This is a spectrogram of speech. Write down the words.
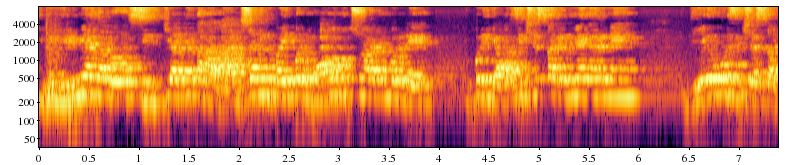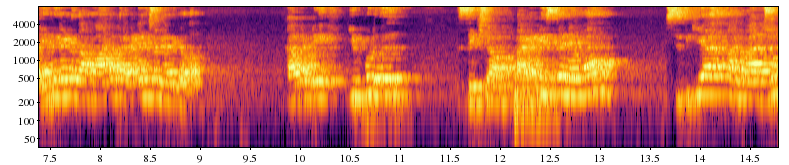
ఇది ఇర్మియా గారు సిద్ధ్యాకి తన రాజ్యానికి భయపడి మోన కూర్చున్నాడు అనుకోండి ఇప్పుడు ఎవరు శిక్షిస్తారు ఇర్మియా గారిని? దేవుడు శిక్షిస్తాడు. ఎందుకంటే తన మాట ప్రకటించలేదు కదా. కాబట్టి ఇప్పుడు శిక్ష ప్రకటిస్తేనేమో సిద్కియా తన రాజ్యం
